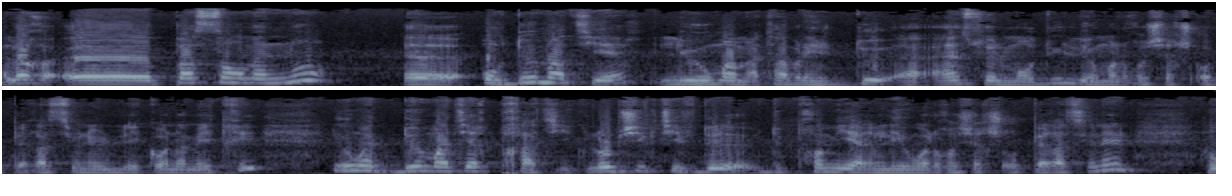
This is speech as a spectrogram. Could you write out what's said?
alors, euh, passons maintenant euh, aux deux matières, les deux, un seul module, les recherche opérationnelle ou l'économétrie, les deux matières pratiques. L'objectif de, de première, les recherche opérationnelle, c'est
